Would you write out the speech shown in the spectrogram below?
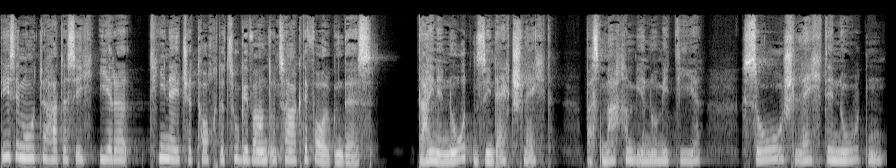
Diese Mutter hatte sich ihrer Teenager-Tochter zugewandt und sagte Folgendes. Deine Noten sind echt schlecht. Was machen wir nur mit dir? So schlechte Noten.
